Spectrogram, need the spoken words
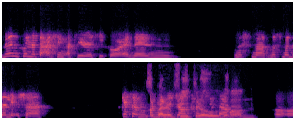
doon ko nataas yung accuracy ko. And then, mas ma- mas madali siya. Kasi, Kasi pag parang free throw, kasi ako, ganun. Oo.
